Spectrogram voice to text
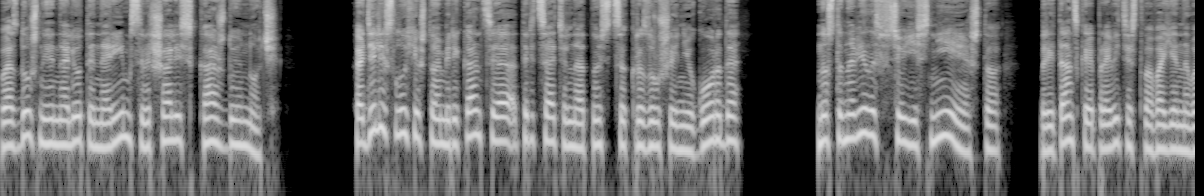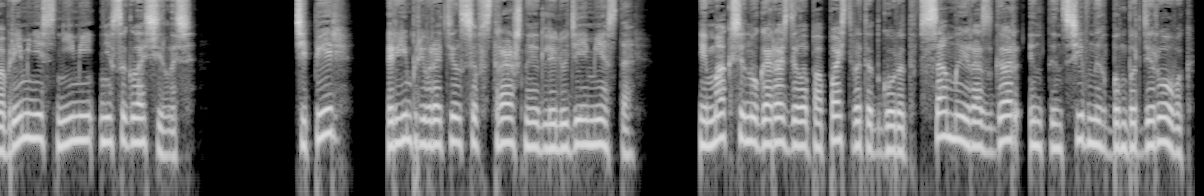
Воздушные налеты на Рим совершались каждую ночь. Ходили слухи, что американцы отрицательно относятся к разрушению города, но становилось все яснее, что британское правительство военного времени с ними не согласилось. Теперь Рим превратился в страшное для людей место, и Максин угораздило попасть в этот город в самый разгар интенсивных бомбардировок,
